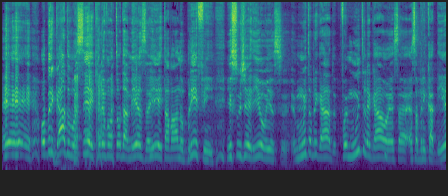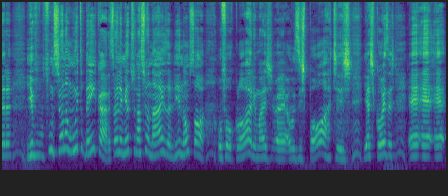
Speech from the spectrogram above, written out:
É, é, é, obrigado você que levantou da mesa aí, tava lá no briefing e sugeriu isso. Muito obrigado. Foi muito legal essa, essa brincadeira. E funciona muito bem, cara. São elementos nacionais ali, não só o folclore folclore, mas é, os esportes e as coisas. É, é, é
